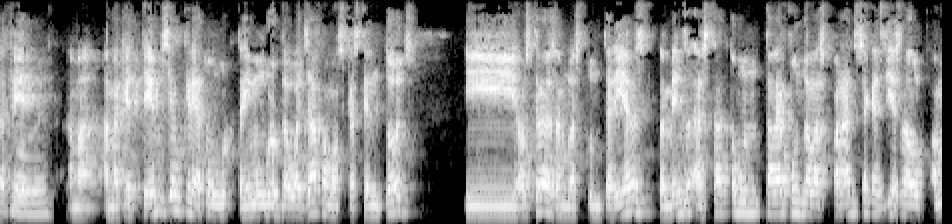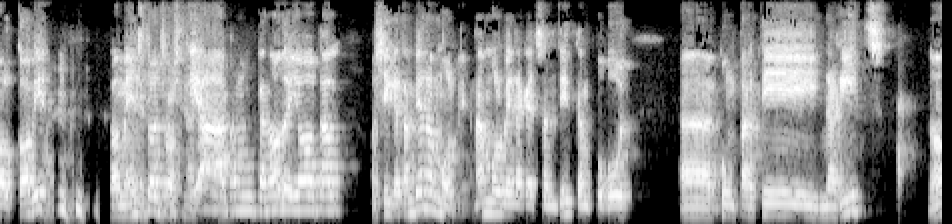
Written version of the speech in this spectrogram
De fet, amb, amb aquest temps ja hem creat un tenim un grup de WhatsApp amb els que estem tots i, ostres, amb les tonteries també ens ha estat com un telèfon de l'esperança aquests dies amb el, amb el Covid. Almenys tots, hòstia, com que no d'allò, tal. O sigui que també ha anat molt bé, ha anat molt bé en aquest sentit que hem pogut eh, compartir neguits, no?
